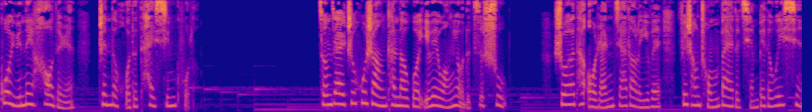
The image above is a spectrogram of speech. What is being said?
过于内耗的人真的活得太辛苦了。曾在知乎上看到过一位网友的自述，说他偶然加到了一位非常崇拜的前辈的微信。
